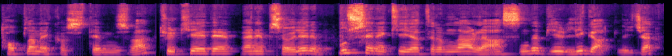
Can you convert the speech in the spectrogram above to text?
toplam ekosistemimiz var. Türkiye'de ben hep söylerim bu seneki yatırımlarla aslında bir lig atlayacak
